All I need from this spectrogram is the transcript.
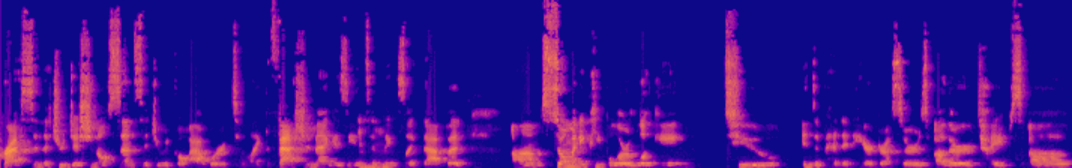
press in the traditional sense that you would go outward to like the fashion magazines and Mhm. things like that. But um, so many people are looking to independent hairdressers, other types of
